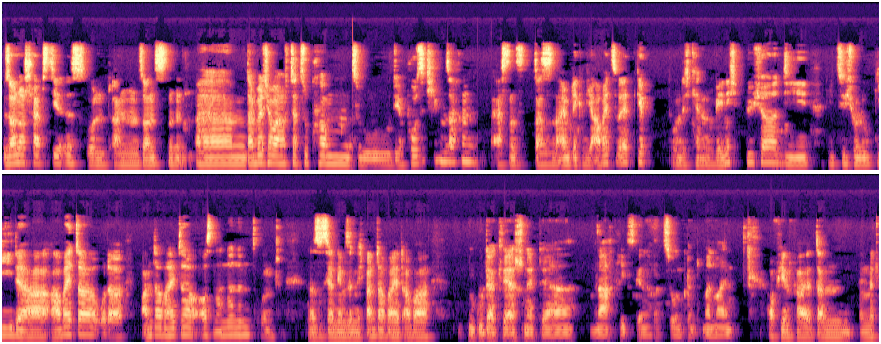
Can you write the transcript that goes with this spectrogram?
besonderer Schreibstil ist und ansonsten, ähm, dann würde ich aber auch dazu kommen zu den positiven Sachen. Erstens, dass es einen Einblick in die Arbeitswelt gibt und ich kenne wenig Bücher, die die Psychologie der Arbeiter oder Bandarbeiter auseinandernimmt. Und das ist ja in dem Sinne nicht Bandarbeit, aber ein guter Querschnitt der Nachkriegsgeneration, könnte man meinen. Auf jeden Fall. Dann mit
